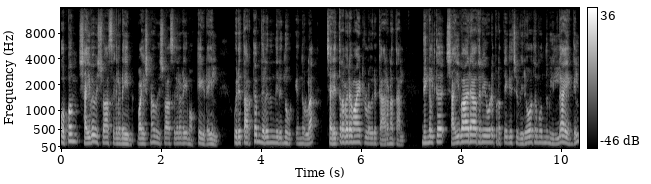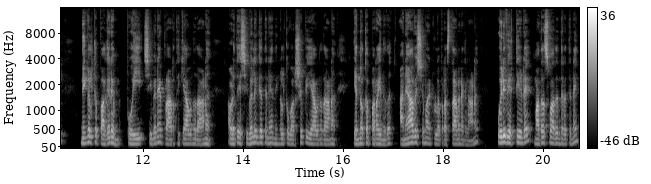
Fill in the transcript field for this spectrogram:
ഒപ്പം ശൈവവിശ്വാസികളുടെയും വൈഷ്ണവ വിശ്വാസികളുടെയും ഒക്കെ ഇടയിൽ ഒരു തർക്കം നിലനിന്നിരുന്നു എന്നുള്ള ചരിത്രപരമായിട്ടുള്ള ഒരു കാരണത്താൽ നിങ്ങൾക്ക് ശൈവാരാധനയോട് പ്രത്യേകിച്ച് വിരോധമൊന്നുമില്ല എങ്കിൽ നിങ്ങൾക്ക് പകരം പോയി ശിവനെ പ്രാർത്ഥിക്കാവുന്നതാണ് അവിടുത്തെ ശിവലിംഗത്തിനെ നിങ്ങൾക്ക് വർഷിപ്പ് ചെയ്യാവുന്നതാണ് എന്നൊക്കെ പറയുന്നത് അനാവശ്യമായിട്ടുള്ള പ്രസ്താവനകളാണ്. ഒരു വ്യക്തിയുടെ മതസ്വാതന്ത്ര്യത്തിനെ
